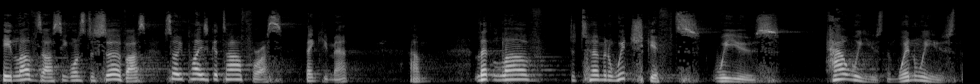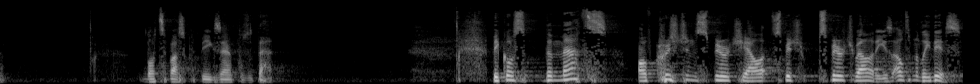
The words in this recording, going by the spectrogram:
He loves us. He wants to serve us. So he plays guitar for us. Thank you, Matt. Um, let love determine which gifts we use, how we use them, when we use them. Lots of us could be examples of that. Because the maths of Christian spirituality is ultimately this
